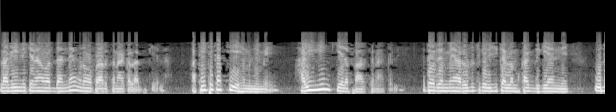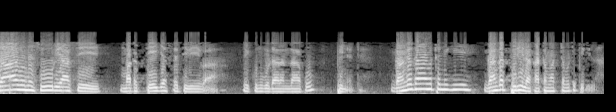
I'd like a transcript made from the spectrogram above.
ළඟ ඉන්න කෙනාවත් දන්නේ නැහැ මොනව ප්‍රාර්ථනා කළාද කියලා. අතීත කතිය එහෙම නෙමෙයි. හයියෙන් කියලා ප්‍රාර්ථනා කළේ. එතකොට දැන් මෙයා රොඩු ටික විසි කළා මොකක්ද කියන්නේ? උදා වෙන සූර්යාසේ මට තේජස් ඇති වේවා. මේ කුණු ගොඩ අරන් දාපු පිනට. ගඟ ගාවටනේ ගියේ. ගඟ පිරීලා කටමට්ටමට පිරීලා.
